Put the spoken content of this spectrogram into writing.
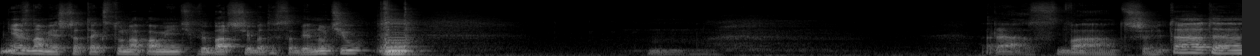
Nie znam jeszcze tekstu na pamięć, wybaczcie, będę sobie nucił. Raz, trzy. Ta, ta.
